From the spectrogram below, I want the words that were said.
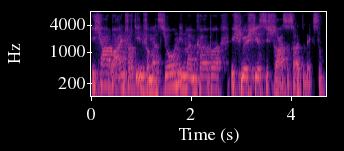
Ich habe einfach die Information in meinem Körper, ich möchte jetzt die Straßenseite wechseln.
